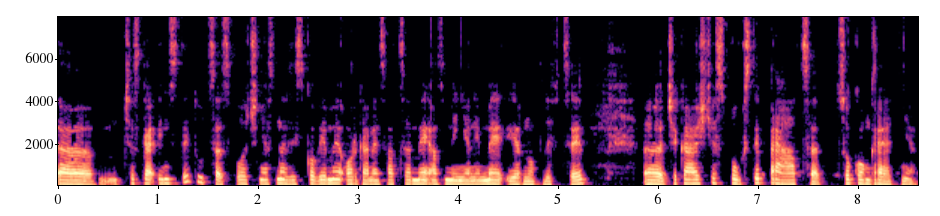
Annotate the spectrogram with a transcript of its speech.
eh, české instituce společně s neziskovými organizacemi a zmíněnými jednotlivci eh, čeká ještě spousty práce. Co konkrétně?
